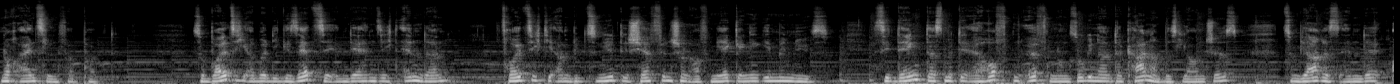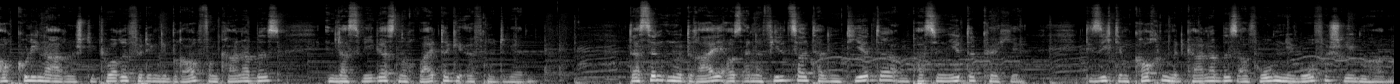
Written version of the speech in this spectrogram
noch einzeln verpackt. Sobald sich aber die Gesetze in der Hinsicht ändern, freut sich die ambitionierte Chefin schon auf mehrgängige Menüs. Sie denkt, dass mit der erhofften Öffnung sogenannter Cannabis Lounges zum Jahresende auch kulinarisch die Tore für den Gebrauch von Cannabis in Las Vegas noch weiter geöffnet werden. Das sind nur drei aus einer Vielzahl talentierter und passionierter Köche, die sich dem Kochen mit Cannabis auf hohem Niveau verschrieben haben.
